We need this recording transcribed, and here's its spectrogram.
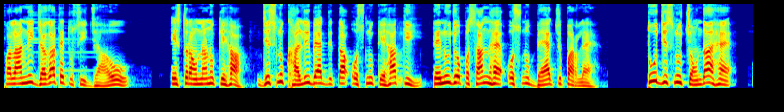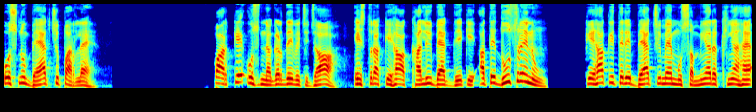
ਫਲਾਨੀ ਜਗ੍ਹਾ ਤੇ ਤੁਸੀਂ ਜਾਓ। ਇਸ ਤਰ੍ਹਾਂ ਉਹਨਾਂ ਨੂੰ ਕਿਹਾ, ਜਿਸ ਨੂੰ ਖਾਲੀ ਬੈਗ ਦਿੱਤਾ, ਉਸ ਨੂੰ ਕਿਹਾ ਕਿ ਤੈਨੂੰ ਜੋ ਪਸੰਦ ਹੈ, ਉਸ ਨੂੰ ਬੈਗ 'ਚ ਭਰ ਲੈ। ਤੂੰ ਜਿਸ ਨੂੰ ਚਾਹੁੰਦਾ ਹੈ, ਉਸ ਨੂੰ ਬੈਗ 'ਚ ਭਰ ਲੈ। ਭਰ ਕੇ ਉਸ ਨਗਰ ਦੇ ਵਿੱਚ ਜਾ। ਇਸ ਤਰ੍ਹਾਂ ਕਿਹਾ, ਖਾਲੀ ਬੈਗ ਦੇ ਕੇ ਅਤੇ ਦੂਸਰੇ ਨੂੰ ਕਿਹਾ ਕਿ ਤੇਰੇ ਬੈਗ 'ਚ ਮੈਂ ਮੁਸੰਮੀਆਂ ਰੱਖੀਆਂ ਹੈ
